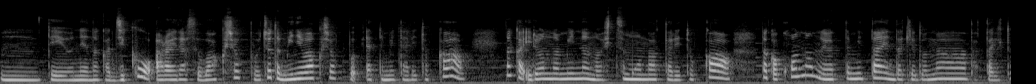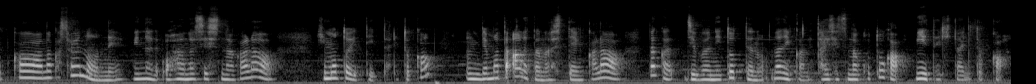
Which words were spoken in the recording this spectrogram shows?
うんっていうねなんか軸を洗い出すワークショップちょっとミニワークショップやってみたりとか何かいろんなみんなの質問だったりとかなんかこんなのやってみたいんだけどなだったりとかなんかそういうのをねみんなでお話ししながら紐解いていったりとかうんでまた新たな視点からなんか自分にとっての何かね大切なことが見えてきたりとか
